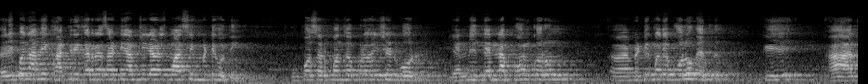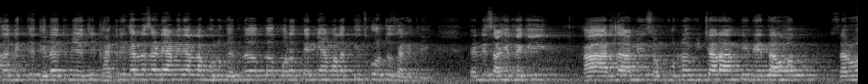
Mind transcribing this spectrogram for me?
तरी पण आम्ही खात्री करण्यासाठी आमची ज्यावेळेस मासिक मिटिंग होती उपसरपंच प्रवीण शेटभोर यांनी त्यांना फोन करून मिटिंगमध्ये बोलून घेतलं की हा अर्ज नक्की दिला तुम्ही याची खात्री करण्यासाठी आम्ही त्यांना बोलून घेतलं. तर परत त्यांनी आम्हाला तीच गोष्ट सांगितली. त्यांनी सांगितलं की हा अर्ज आम्ही संपूर्ण विचारांती देत आहोत. सर्व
